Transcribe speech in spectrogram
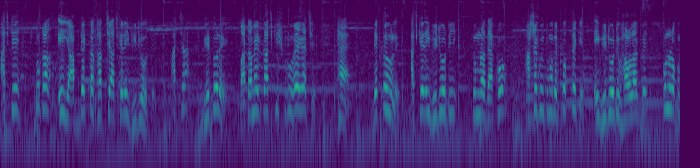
আজকে টোটাল এই আপডেটটা থাকছে আজকের এই ভিডিওতে। আচ্ছা ভেতরে বাটামের কাজ কি শুরু হয়ে গেছে? হ্যাঁ দেখতে হলে আজকের এই ভিডিওটি তোমরা দেখো। আশা করি তোমাদের প্রত্যেকে এই ভিডিওটি ভালো লাগবে। কোনো রকম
